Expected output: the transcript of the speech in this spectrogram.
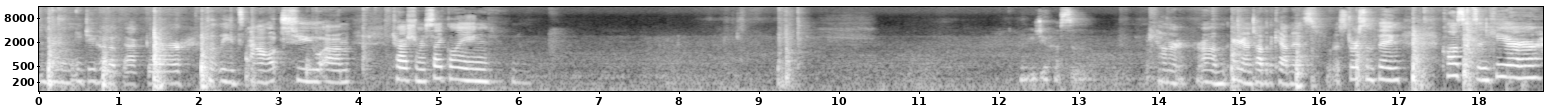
And then you do have a back door that leads out to um, trash and recycling. And you do have some counter um, area on top of the cabinets. Want to store something. Closets in here.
